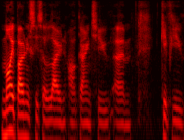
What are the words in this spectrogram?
my bonuses alone are going to um, give you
